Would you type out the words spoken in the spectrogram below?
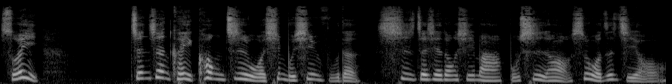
所以，真正可以控制我幸不幸福的是这些东西吗？不是哦，是我自己哦。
